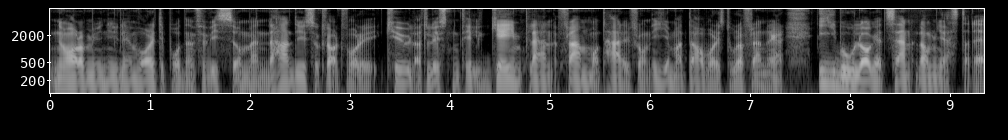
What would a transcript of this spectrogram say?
nu har de ju nyligen varit i podden förvisso men det hade ju såklart varit kul att lyssna till gameplan framåt härifrån i och med att det har varit stora förändringar i bolaget sen de gästade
